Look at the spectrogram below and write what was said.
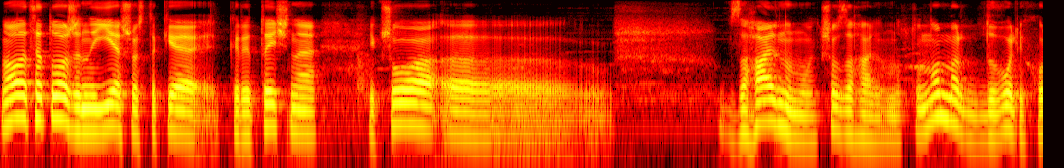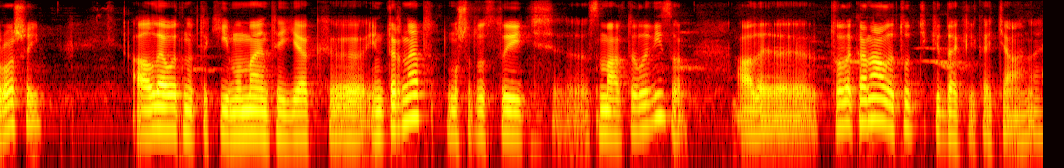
Ну, але це теж не є щось таке критичне. Якщо е, в загальному, якщо в загальному, то номер доволі хороший. Але от на такі моменти, як е, інтернет, тому що тут стоїть е, смарт-телевізор, але телеканали тут тільки декілька тягне.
